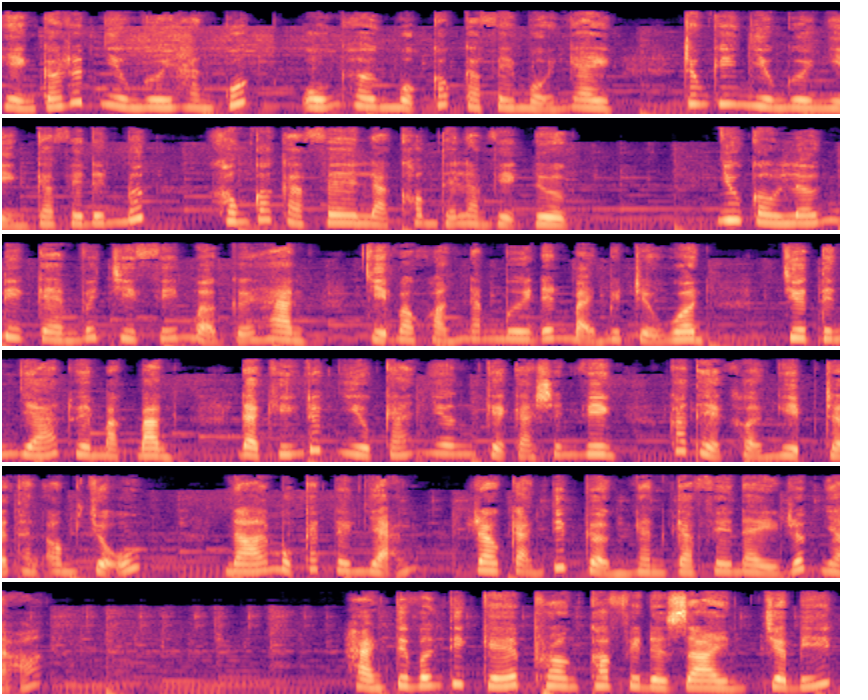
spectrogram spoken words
hiện có rất nhiều người Hàn Quốc uống hơn một cốc cà phê mỗi ngày, trong khi nhiều người nghiện cà phê đến mức không có cà phê là không thể làm việc được. Nhu cầu lớn đi kèm với chi phí mở cửa hàng chỉ vào khoảng 50 đến 70 triệu won, chưa tính giá thuê mặt bằng, đã khiến rất nhiều cá nhân kể cả sinh viên có thể khởi nghiệp trở thành ông chủ. Nói một cách đơn giản, rào cản tiếp cận ngành cà phê này rất nhỏ. Hãng tư vấn thiết kế Prong Coffee Design cho biết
